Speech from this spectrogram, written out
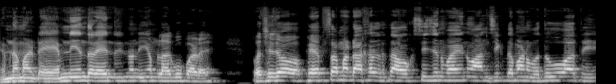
એમના માટે, એમની અંદર હેનરીનો નિયમ લાગુ પડે. પછી જો ફેફસામાં દાખલ થતા ઓક્સિજન, વાયુનું આંશિક દબાણ વધુ હોવાથી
